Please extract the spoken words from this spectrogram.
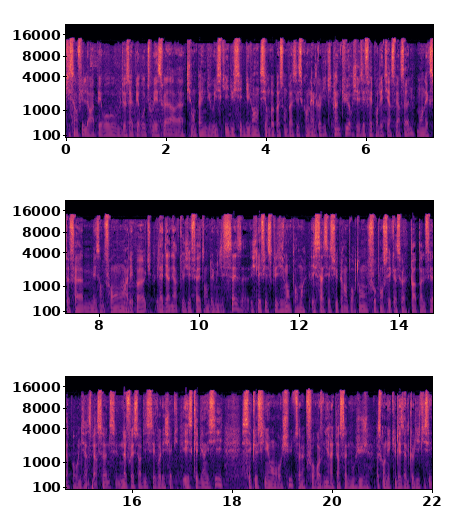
qui s'enfilent leur apéro ou deux apéros tous les soirs, euh, champagne, du whisky, du cidre, du vin. Si on peut pas s'en passer, c'est qu'on est alcoolique. Plein de cures, je les ai fait pour des tierces personnes. Mon ex-femme, mes enfants à l'époque. La dernière que j'ai faite en 2016, je l'ai fait exclusivement pour moi. Et ça, c'est super important. Faut penser qu'à soi. Pas pas le faire pour une tierce personne. C'est 9 fois sur 10, c'est voie l'échec. Et ce qui est bien ici, c'est que si on rechute, faut revenir et personne nous juge. Parce qu'on n'est que des alcooliques ici.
